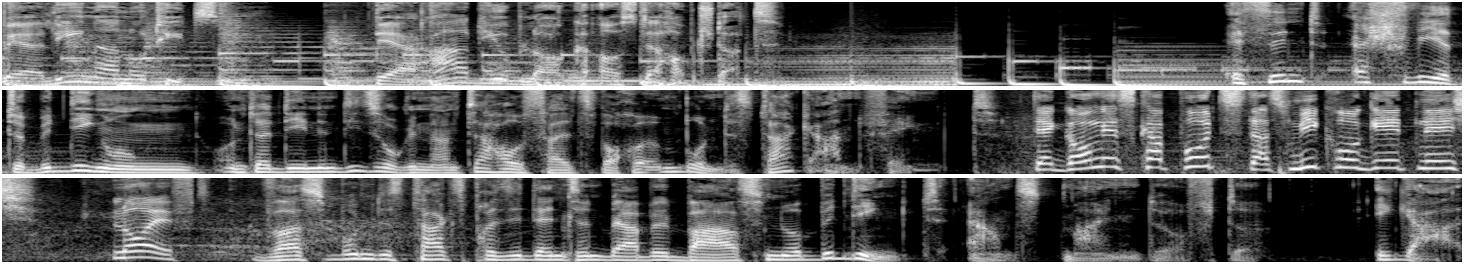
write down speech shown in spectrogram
Berliner Notizen, der Radioblog aus der Hauptstadt. Es sind erschwerte Bedingungen, unter denen die sogenannte Haushaltswoche im Bundestag anfängt. Der Gong ist kaputt, das Mikro geht nicht, läuft. Was Bundestagspräsidentin Bärbel Baas nur bedingt ernst meinen dürfte. Egal.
